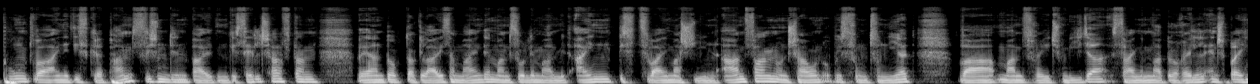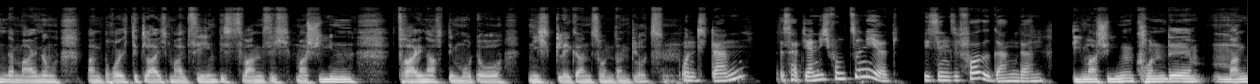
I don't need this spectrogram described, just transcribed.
Punkt war eine Diskrepanz zwischen den beiden Gesellschaftern, während Dr. Gleiser meinte, man solle mal mit ein bis zwei Maschinen anfangen und schauen, ob es funktioniert, war Manfred Schmieder seinem Naturell entsprechend der Meinung, man bräuchte gleich mal zehn bis zwanzig Maschinen, frei nach dem Motto, nicht kleckern, sondern glotzen. Und dann? Es hat ja nicht funktioniert. Wie sind Sie vorgegangen dann? Die Maschinen konnte man,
